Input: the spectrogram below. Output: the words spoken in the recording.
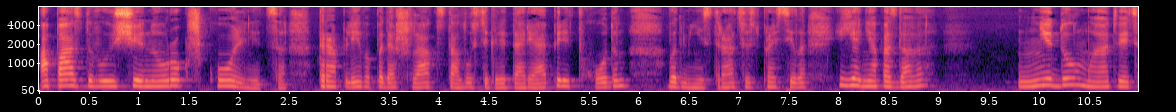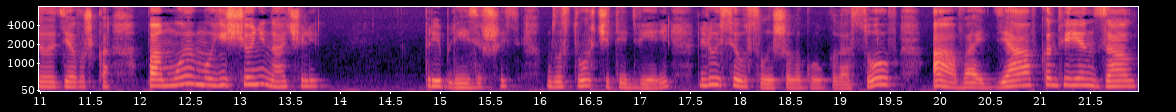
опаздывающая на урок школьница, торопливо подошла к столу секретаря перед входом в администрацию и спросила «Я не опоздала?» «Не думаю», — ответила девушка. «По-моему, еще не начали». Приблизившись к двустворчатой двери, Люся услышала гул голосов, а, войдя в конференц-зал,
